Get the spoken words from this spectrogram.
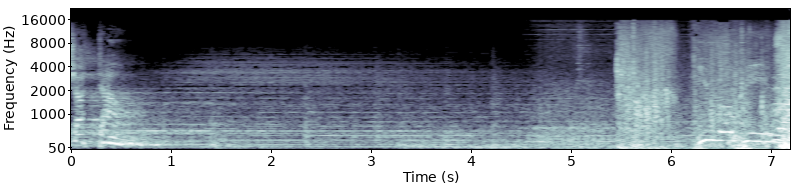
Shut down. You will be right.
